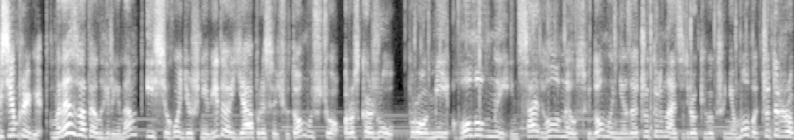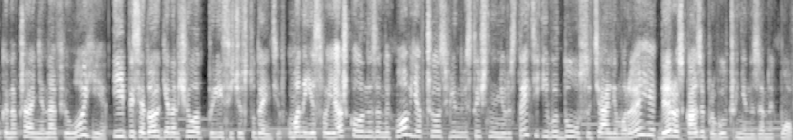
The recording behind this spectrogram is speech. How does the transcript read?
Усім привіт! Мене звати Ангеліна, і сьогоднішнє відео я присвячу тому, що розкажу про мій головний інсайт, головне усвідомлення за 14 років вивчення мови, 4 роки навчання на філології. І після того як я навчила тисячу студентів. У мене є своя школа іноземних мов. Я вчилась в лінгвістичному університеті і веду соціальні мережі, де розказую про вивчення іноземних мов.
